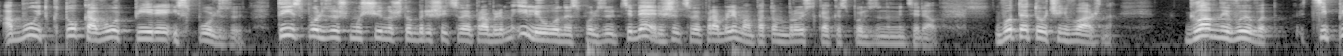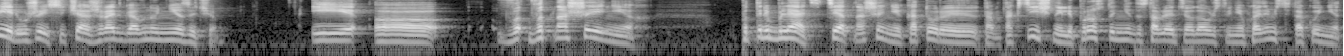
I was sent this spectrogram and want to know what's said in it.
а будет кто кого переиспользует. Ты используешь мужчину, чтобы решить свои проблемы, или он использует тебя, решить свои проблемы, а потом бросит как использованный материал. Вот это очень важно. Главный вывод. Теперь уже сейчас жрать говно незачем. И э, в, в отношениях потреблять те отношения, которые там токсичны или просто не доставляют тебе удовольствия, необходимости такой нет.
